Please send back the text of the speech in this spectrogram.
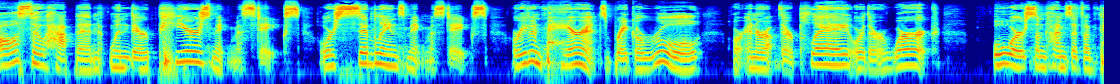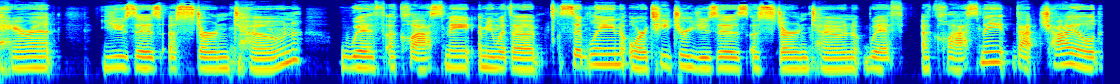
also happen when their peers make mistakes or siblings make mistakes or even parents break a rule or interrupt their play or their work or sometimes if a parent uses a stern tone with a classmate, I mean, with a sibling or a teacher uses a stern tone with a classmate, that child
